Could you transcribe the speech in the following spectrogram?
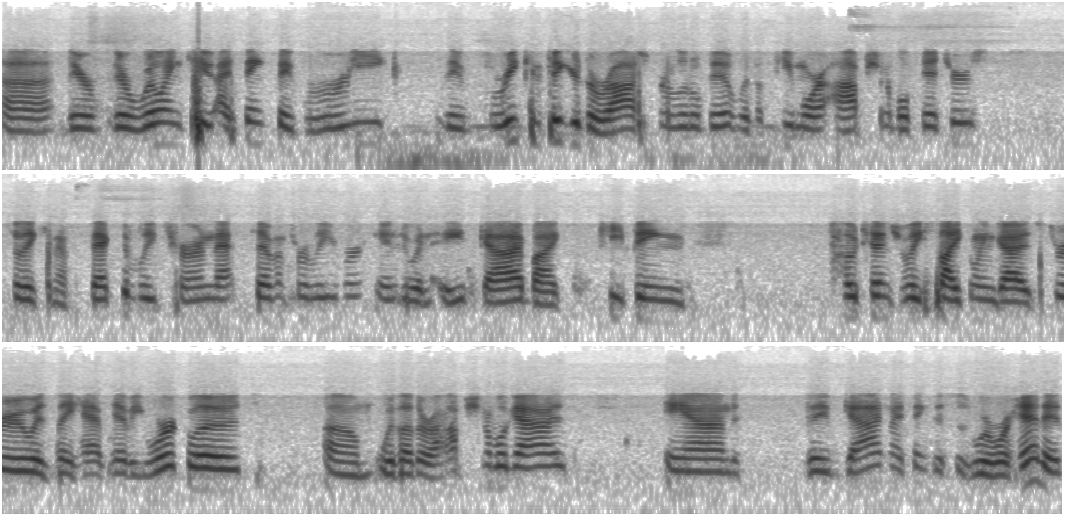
uh, they're they're willing to. I think they've re they've reconfigured the roster a little bit with a few more optionable pitchers, so they can effectively turn that seventh reliever into an eighth guy by keeping potentially cycling guys through as they have heavy workloads um, with other optionable guys, and they've got, and I think this is where we're headed,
